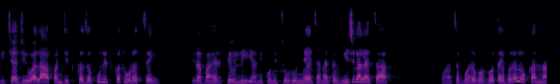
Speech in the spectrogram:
तिच्या जीवाला आपण जितकं जपू तितकं थोडंच आहे. तिला बाहेर ठेवली आणि कोणी चोरून न्यायचा नाही तर विष घालायचा. कोणाचं बरं बघवत आहे बरं लोकांना.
